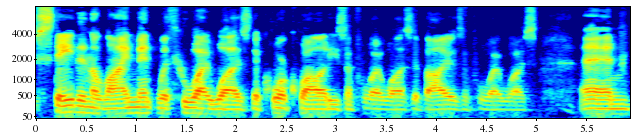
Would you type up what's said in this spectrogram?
stayed in alignment with who I was, the core qualities of who I was, the values of who I was. And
